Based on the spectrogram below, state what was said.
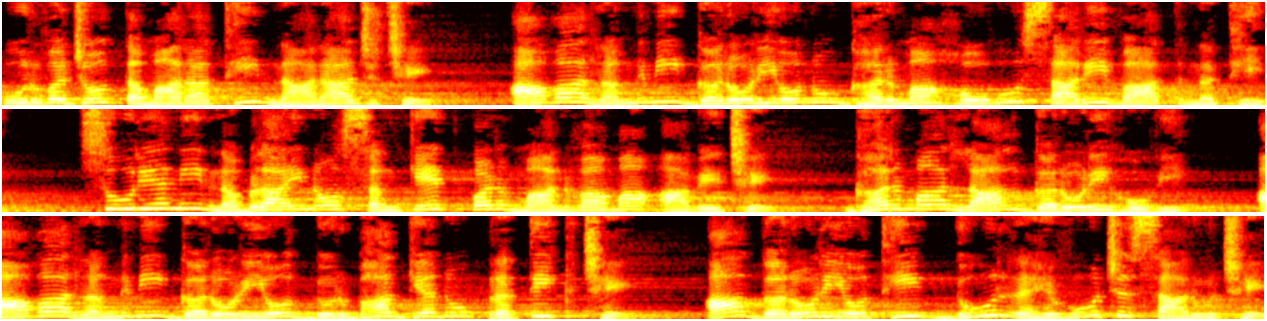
પૂર્વજો તમારાથી નારાજ છે. આવા રંગની ગરોળીઓનું ઘરમાં હોવું સારી વાત નથી. સૂર્યની નબળાઈનો સંકેત પણ માનવામાં આવે છે. ઘરમાં લાલ ગરોળી હોવી, આવા રંગની ગરોળીઓ દુર્ભાગ્યનું પ્રતીક છે. આ ગરોળીઓથી દૂર રહેવું જ સારું છે.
